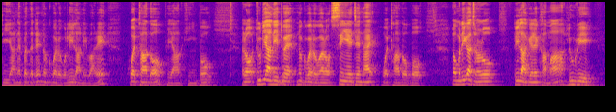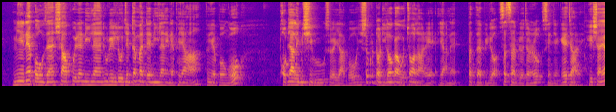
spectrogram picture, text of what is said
ဒီຢာနဲ့ပတ်သက်တဲ့နှုတ်ကပတ်တော်ကိုလေ့လာနေပါတယ်ဝတ်ထားသောဘုရားသခင်ဘုန်းအဲ့တော့ဒုတိယနေ့အတွက်နှုတ်ကပတ်တော်ကတော့ဆင်းရဲခြင်း၌ဝတ်ထားသောဘုန်းအဲ့တော့မနေ့ကကျွန်တော်တို့လေ့လာခဲ့တဲ့အခါမှာလူတွေမြင်တဲ့ပုံစံရှာဖွေတဲ့နီလန်လူတွေလိုချင်တက်မှတ်တဲ့နီလန်နေနဲ့ဘုရားဟာသူ့ရဲ့ဘုန်းကိုဖော်ပြလိမ့်မရှိဘူးဆိုတဲ့အရာကိုယေရှုခရစ်တော်ဒီလောကကိုကြွလာတဲ့အရာနဲ့ ပတ်သက်ပြီးတော့ဆက်ဆက်ပြီးတော့ကျွန်တော်တို့ဆင်ခြင်ခဲ့ကြတယ်။ဟေရှာယ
